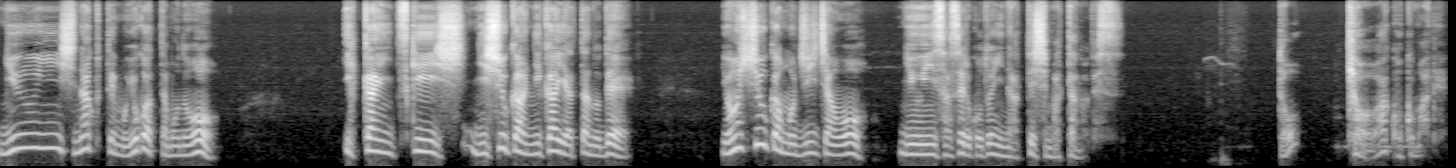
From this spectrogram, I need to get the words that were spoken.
入院しなくてもよかったものを、1回につき2週間2回やったので、4週間もじいちゃんを入院させることになってしまったのです。と、今日はここまで。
